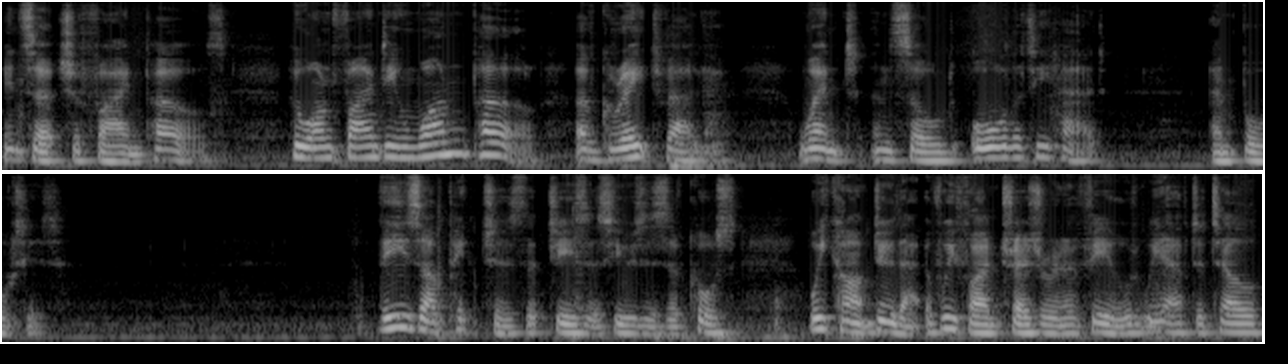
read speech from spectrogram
in search of fine pearls, who, on finding one pearl of great value, went and sold all that he had and bought it. These are pictures that Jesus uses. Of course, we can't do that. If we find treasure in a field, we have to tell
